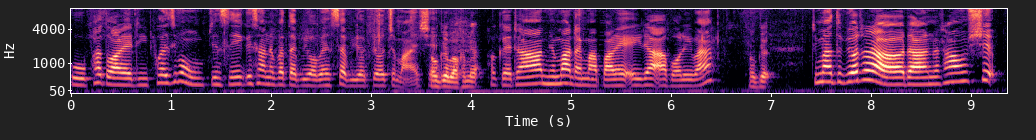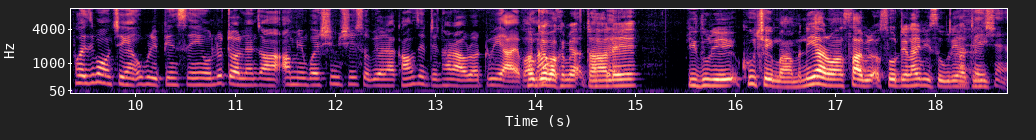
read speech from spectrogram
ကိုဖတ်သွားတဲ့ဒီဖွဲ့စည်းပုံပြင်ဆင်ရေးကိစ္စနဲ့ပတ်သက်ပြီးတော့ပဲဆက်ပြီးတော့ပြောချင်ပါတယ်ရှင်ဟုတ်ကဲ့ပါခင်ဗျဟုတ်ကဲ့ဒါကမြန်မာတိုင်းမှာပါတဲ့အိဒါအပေါ်လေးပါဟုတ်ကဲ့ဒီမှာသူပြောထားတာကဒါ2008ဖွဲ့စည်းပုံအခြေခံဥပဒေပြင်ဆင်ရေးကိုလွတ်တော်လမ်းကြောင်းအောင်မြင်ပွဲရှိမရှိဆိုပြီးတော့ဒါခေါင်းစဉ်တင်ထားတာကိုတော့တွေ့ရတယ်ပေါ့ဟုတ်နော်ကဲ့ပါခင်ဗျဒါလည်းပြည်သူတွေအခုချိန်မှာမနေ့ကတော့စပြီးတော့အစိုးတင်လိုက်ပြီဆိုကြတဲ့ဟုတ်ဒီကဲ့ရှင်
